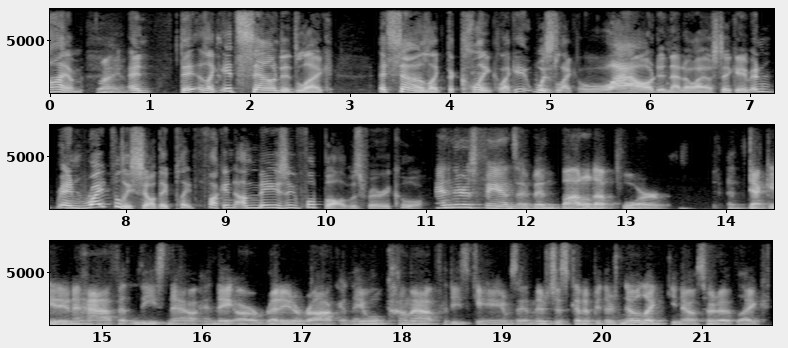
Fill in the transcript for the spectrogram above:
time. Right. And they, like it sounded like it sounded like the clink. Like it was like loud in that Ohio State game, and and rightfully so. They played fucking amazing football. It was very cool. and there's fans I've been bottled up for a decade and a half at least now and they are ready to rock and they will come out for these games and there's just going to be there's no like you know sort of like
